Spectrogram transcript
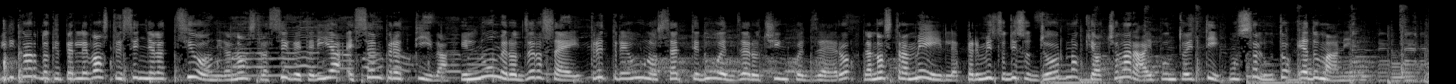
Vi ricordo che per le vostre segnalazioni la nostra segreteria è sempre attiva. Il numero 06 331 72050, la nostra mail permesso di soggiorno chiocciolarai.it. Un saluto e a domani.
